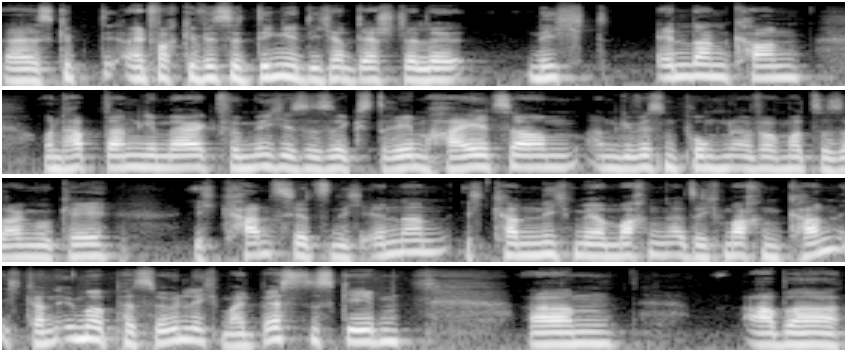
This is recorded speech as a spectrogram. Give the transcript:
äh, es gibt einfach gewisse Dinge, die ich an der Stelle nicht ändern kann. Und habe dann gemerkt, für mich ist es extrem heilsam, an gewissen Punkten einfach mal zu sagen, okay, ich kann es jetzt nicht ändern, ich kann nicht mehr machen, als ich machen kann. Ich kann immer persönlich mein Bestes geben, ähm, aber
